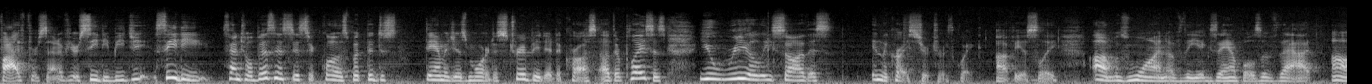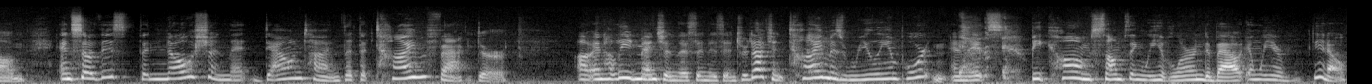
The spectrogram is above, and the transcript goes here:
5% of your CDBG, CD, central business district closed, but the damage is more distributed across other places. You really saw this in the Christchurch earthquake, obviously, um, was one of the examples of that. Um, and so this, the notion that downtime, that the time factor, uh, and Khalid mentioned this in his introduction, time is really important, and it's become something we have learned about, and we are, you know,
